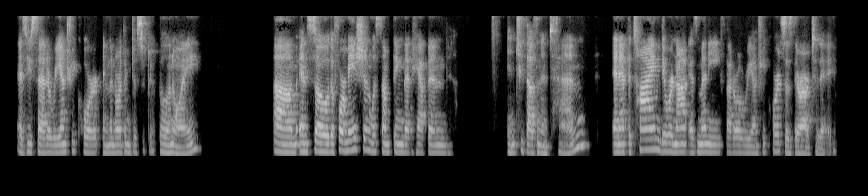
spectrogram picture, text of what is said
as you said, a reentry court in the Northern District of Illinois. Um, and so the formation was something that happened in 2010. And at the time, there were not as many federal reentry courts as there are today.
